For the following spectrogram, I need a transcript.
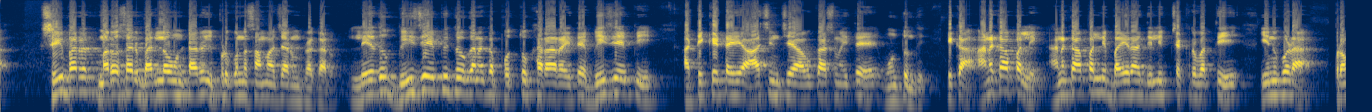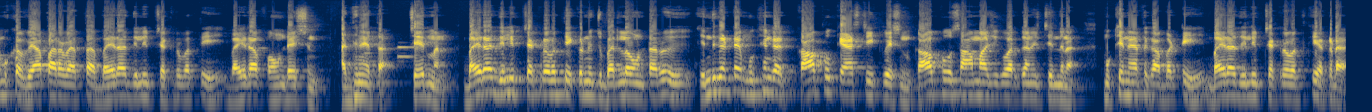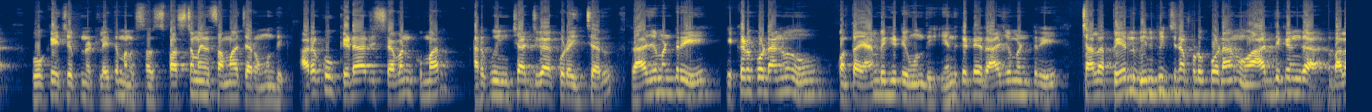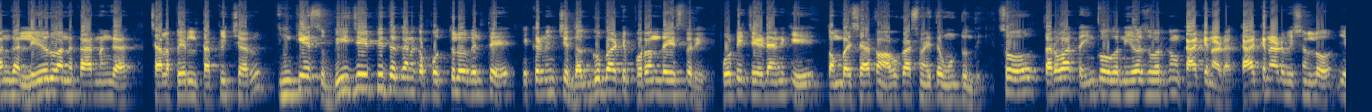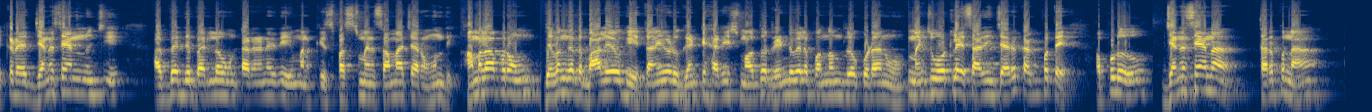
శ్రీభరత్ మరోసారి బరిలో ఉంటారు. ఇప్పుడుకున్న సమాచారం ప్రకారం. లేదు బీజేపీతో గనక పొత్తు ఖరారైతే బీజేపీ ఆ టికెట్ అయ్యి ఆశించే అవకాశం అయితే ఉంటుంది. ఇక అనకాపల్లి అనకాపల్లి బైరా దిలీప్ చక్రవర్తి ఈయన కూడా ప్రముఖ వ్యాపారవేత్త బైరా దిలీప్ చక్రవర్తి బైరా ఫౌండేషన్ అధినేత చైర్మన్. బైరా దిలీప్ చక్రవర్తి ఇక్కడ నుంచి బరిలో ఉంటారు. ఎందుకంటే ముఖ్యంగా కాపు క్యాస్ట్ ఈక్వేషన్ కాపు సామాజిక వర్గానికి చెందిన ముఖ్య నేత కాబట్టి బైరా దిలీప్ చక్రవర్తికి అక్కడ ఓకే చెప్పినట్లయితే మనకు స్పష్టమైన సమాచారం ఉంది. అరకు కిడారి శ్రవణ్ కుమార్ అరకు ఇన్ఛార్జ్గా కూడా ఇచ్చారు. రాజమండ్రి ఇక్కడ కూడాను కొంత యాంబిగిటీ ఉంది. ఎందుకంటే రాజమండ్రి చాలా పేర్లు వినిపించినప్పుడు కూడాను ఆర్థికంగా బలంగా లేరు అన్న కారణంగా చాలా పేర్లు తప్పించారు. ఇన్ కేసు బీజేపీతో కనుక పొత్తులో వెళ్తే ఇక్కడ నుంచి దగ్గుబాటి పురంధేశ్వరి పోటీ చేయడానికి తొంభై శాతం అవకాశం అయితే ఉంటుంది. సో తర్వాత ఇంకొక నియోజకవర్గం కాకినాడ. కాకినాడ విషయంలో ఇక్కడ జనసేన నుంచి అభ్యర్థి బరిలో ఉంటారనేది మనకి స్పష్టమైన సమాచారం ఉంది. అమలాపురం దివంగత బాలయోగి తనయుడు గంటి హరీష్ మాధుర్ రెండు వేల పంతొమ్మిదిలో కూడాను మంచి ఓట్లే సాధించారు. కాకపోతే అప్పుడు జనసేన తరపున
